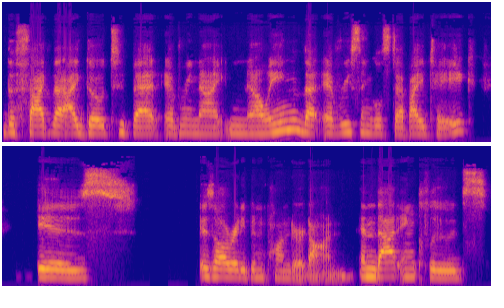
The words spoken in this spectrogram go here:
the fact that I go to bed every night knowing that every single step I take is is already been pondered on and that includes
